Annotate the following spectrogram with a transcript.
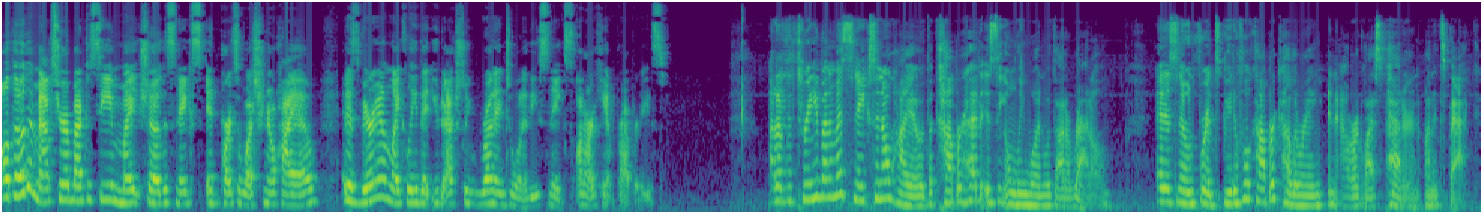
Although the maps you're about to see might show the snakes in parts of western Ohio, it is very unlikely that you'd actually run into one of these snakes on our camp properties. Out of the three venomous snakes in Ohio, the copperhead is the only one without a rattle. It is known for its beautiful copper coloring and hourglass pattern on its back.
